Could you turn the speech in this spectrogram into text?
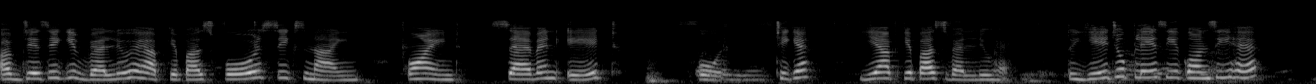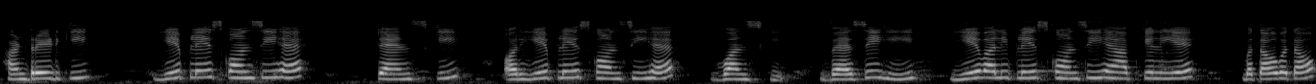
अब जैसे कि वैल्यू है आपके पास four six nine point seven eight four ठीक है? ये आपके पास वैल्यू है। तो ये जो प्लेस ये कौन सी है? हंड्रेड की। ये प्लेस कौन सी है? टेंस की और ये प्लेस कौन सी है? वंस की। वैसे ही ये वाली प्लेस कौन सी है आपके लिए? बताओ बताओ।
